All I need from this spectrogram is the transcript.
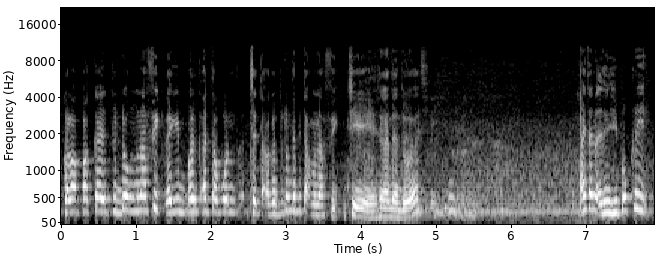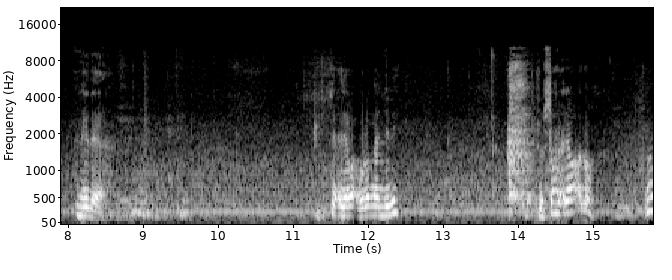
kalau pakai tudung munafik lagi ataupun saya tak pakai tudung tapi tak munafik. Cih, saya kata tu eh. I tak nak jadi hipokrit kata Saya jawab golongan je ni Susah nak jawab tu Ha?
